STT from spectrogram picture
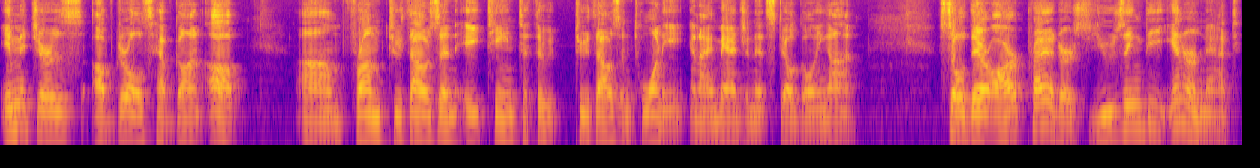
Images of girls have gone up um, from 2018 to th- 2020, and I imagine it's still going on. So there are predators using the internet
